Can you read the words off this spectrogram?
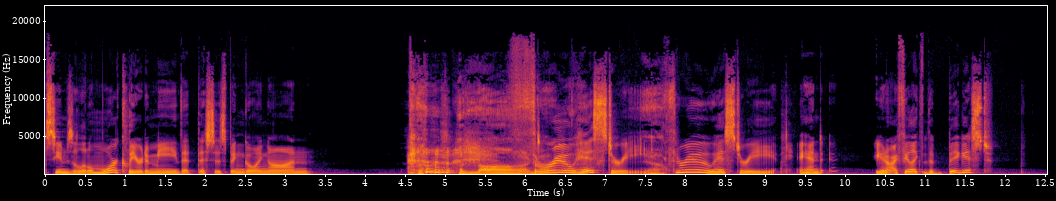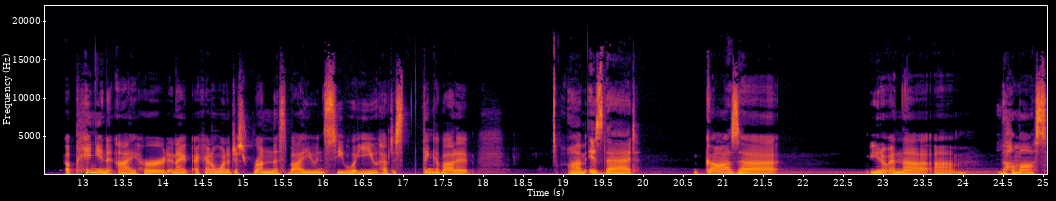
seems a little more clear to me that this has been going on A long time. through history Yeah. through history and you know i feel like the biggest opinion i heard and i, I kind of want to just run this by you and see what you have to think about it um, is that Gaza, you know, and the um, the Hamas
